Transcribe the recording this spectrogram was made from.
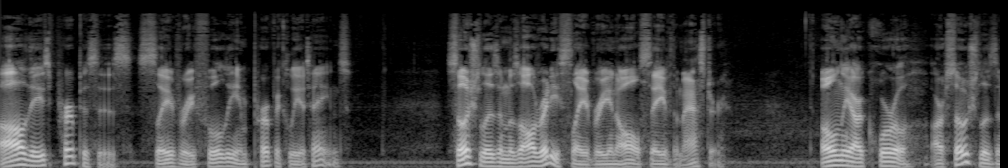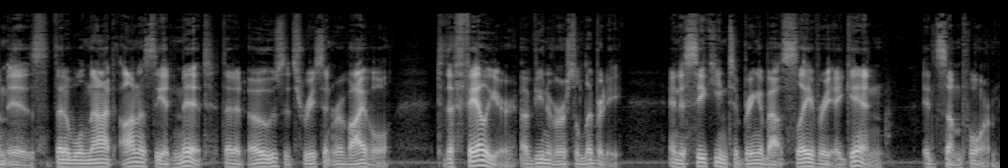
All these purposes slavery fully and perfectly attains. Socialism is already slavery in all save the master. Only our quarrel, our socialism is that it will not honestly admit that it owes its recent revival to the failure of universal liberty and is seeking to bring about slavery again in some form.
